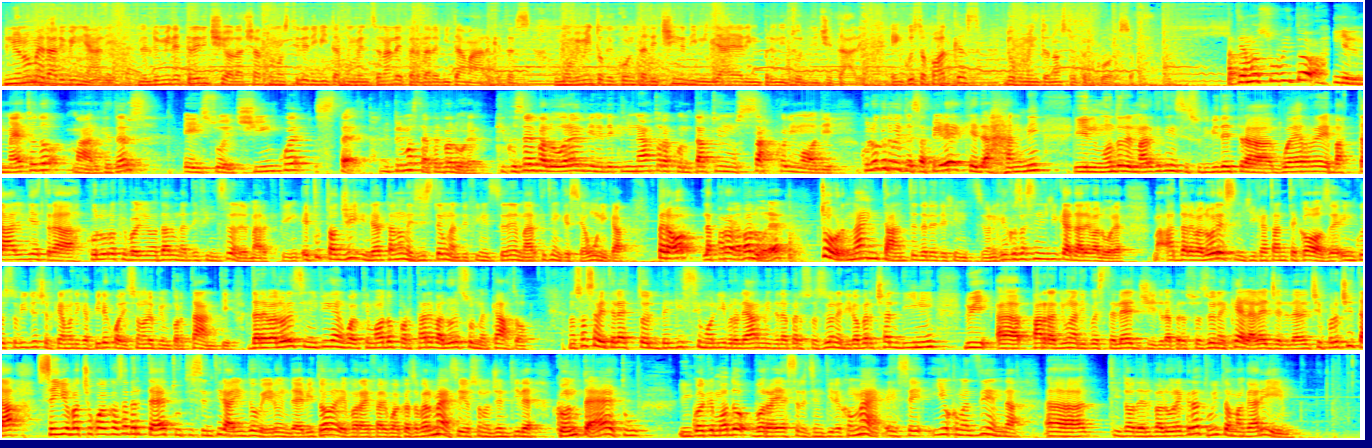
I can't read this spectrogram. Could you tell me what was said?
Il mio nome è Dario Vignali. Nel 2013 ho lasciato uno stile di vita convenzionale per dare vita a Marketers, un movimento che conta decine di migliaia di imprenditori digitali e in questo podcast documento il nostro percorso. Partiamo subito il metodo Marketers e i suoi 5 step. Il primo step è il valore. Che cos'è il valore? Viene declinato, raccontato in un sacco di modi. Quello che dovete sapere è che da anni il mondo del marketing si suddivide tra guerre e battaglie tra coloro che vogliono dare una definizione del marketing e tutt'oggi in realtà non esiste una definizione del marketing che sia unica. Però la parola valore torna in tante delle definizioni. Che cosa significa dare valore? Ma dare valore significa tante cose e in questo video cerchiamo di capire quali sono le più importanti. Dare valore significa in qualche modo portare valore sul mercato. Non so se avete letto il bellissimo libro Le armi della persuasione di Robert Cialdini, lui uh, parla di una di queste leggi della persuasione che è la legge della reciprocità. Se io faccio qualcosa per te, tu ti sentirai in dovere o in debito e vorrai fare qualcosa per me. Se io sono gentile con te, tu in qualche modo vorrei essere gentile con me e se io come azienda uh, ti do del valore gratuito, magari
